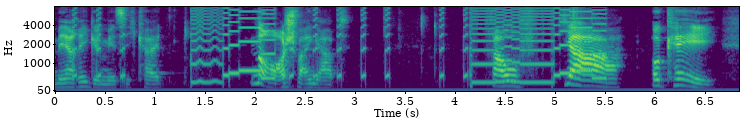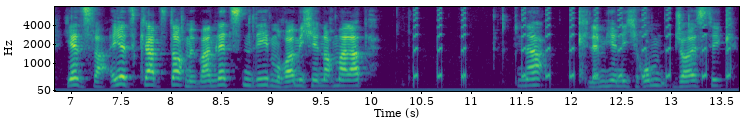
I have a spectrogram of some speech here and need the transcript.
mehr Regelmäßigkeit. No, Schwein gehabt. Rauf. Ja. Okay. Jetzt, jetzt klappt's doch. Mit meinem letzten Leben räume ich hier nochmal ab. Na, klemm hier nicht rum, Joystick.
